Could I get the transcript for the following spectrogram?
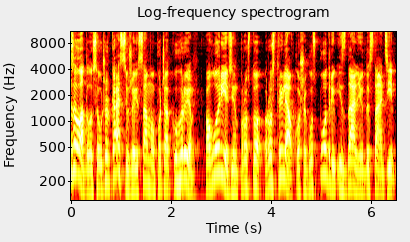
заладилося у Черкасці вже із самого початку гри. Павло Рєвзін просто розстріляв кошик господарів із дальньої дистанції.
